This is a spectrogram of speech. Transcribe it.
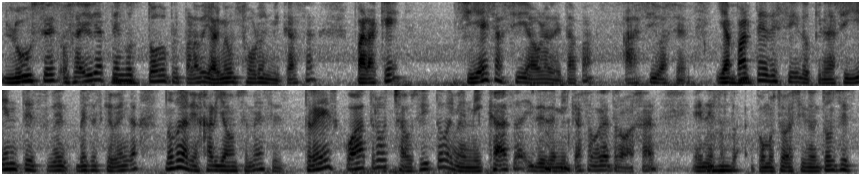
luces, o sea, yo ya tengo todo preparado y armé un foro en mi casa. ¿Para qué? Si es así ahora la etapa, así va a ser. Y aparte he decidido que en las siguientes veces que venga, no voy a viajar ya 11 meses. Tres, cuatro, chaucito, en mi casa y desde mi casa voy a trabajar en esa, como estoy haciendo. Entonces,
